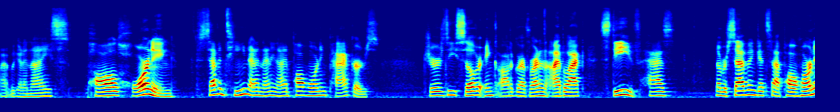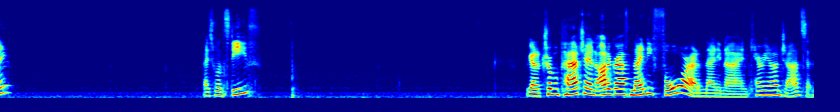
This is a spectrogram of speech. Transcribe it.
All right, we got a nice Paul Hornung. 17 out of 99. Paul Hornung, Packers. Jersey, silver ink autograph, red and eye black. Steve has number seven, gets that Paul Hornung. Nice one, Steve. We got a triple patch and autograph 94 out of 99. Kerryon Johnson.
